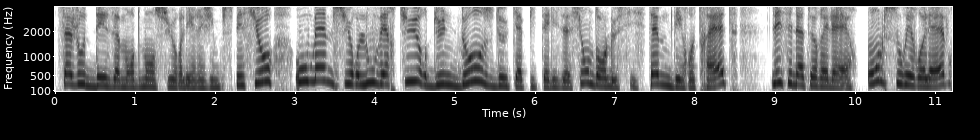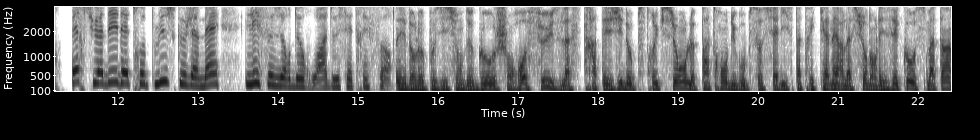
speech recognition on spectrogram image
S'ajoutent des amendements sur les régimes spéciaux ou même sur l'ouverture d'une dose de capitalisation dans le système des retraites. Les sénateurs LR ont le sourire aux lèvres, persuadés d'être plus que jamais les faiseurs de roi de cette réforme. Et dans l'opposition de gauche, on refuse la stratégie d'obstruction. Le patron du groupe socialiste, Patrick Caner, l'assure dans les échos ce matin.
